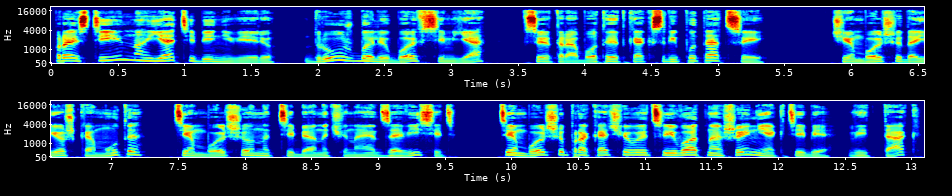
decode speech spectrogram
Прости, но я тебе не верю. Дружба, любовь, семья — все это работает как с репутацией. Чем больше даешь кому-то, тем больше он от тебя начинает зависеть. Тем больше прокачивается его отношение к тебе. Ведь так?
